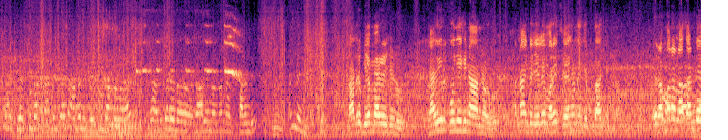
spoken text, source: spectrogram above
అంటే చేసుకుంటాను. అందుకే అన్న నేను చేసుకుంటాను కదా. అందుకే నేను రాలేను అన్న నాకు. అని నేను రాత్రి బియ్యం బ్యాగ్ వేసిండు. యాదగిరి ఫోన్ చేసి నా అన్నాడు. అన్న ఇంకా చేయలేదు మరి చేయంగా నేను చెప్తా అని చెప్పిన. "ఏ, రమ్మన్నా సండే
